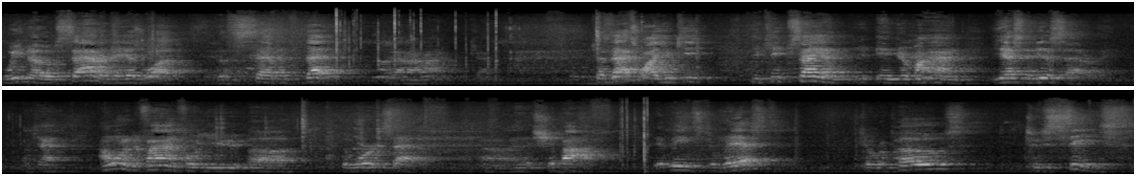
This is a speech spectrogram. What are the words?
we know Saturday is what? The seventh day. Is that all right? Okay. Because that's why you keep, you keep saying in your mind, yes, it is Saturday. Okay? I want to define for you uh, the word Sabbath, uh, and it's Shabbat. It means to rest, to repose, to cease.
